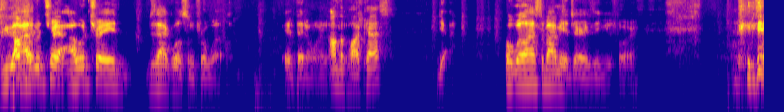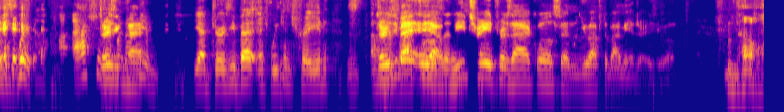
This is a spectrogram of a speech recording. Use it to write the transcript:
You, okay. I would trade. I would trade Zach Wilson for Will if they don't win on the podcast. Year. Yeah, but Will has to buy me a jersey before. so, wait, actually, jersey bet. Yeah, jersey bet. If we can trade uh, jersey bet, Wilson. yeah, we trade for Zach Wilson. You have to buy me a jersey, Will. No.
